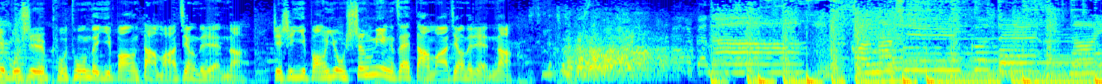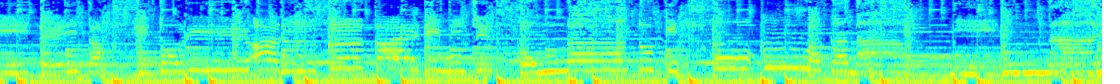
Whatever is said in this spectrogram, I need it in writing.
这不是普通的一帮打麻将的人呐，这是一帮用生命在打麻将的人呐。かな悲しくて泣いていた一人歩く帰り道こんな時ほんわかなみんなに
